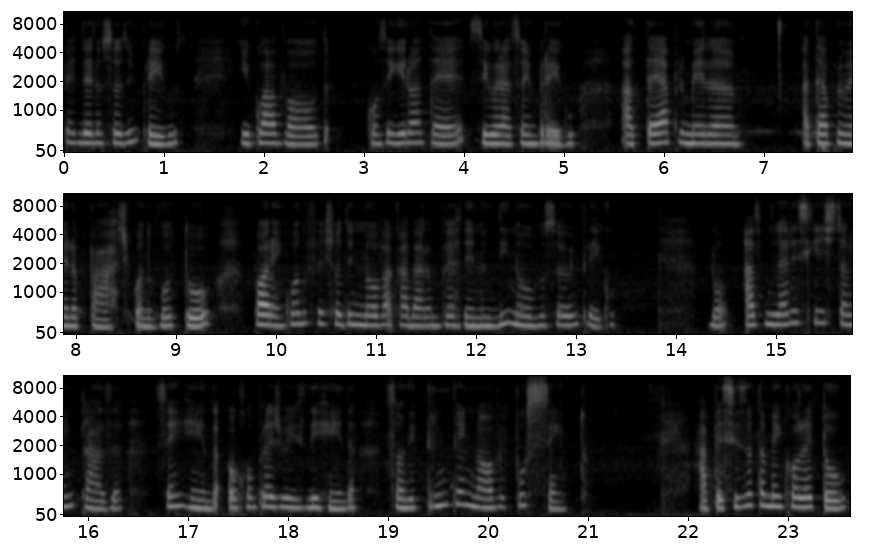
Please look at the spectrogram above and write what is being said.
perderam seus empregos e com a volta conseguiram até segurar seu emprego até a primeira até a primeira parte quando voltou, porém quando fechou de novo acabaram perdendo de novo seu emprego. Bom, as mulheres que estão em casa sem renda ou com prejuízo de renda são de 39%. A pesquisa também coletou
